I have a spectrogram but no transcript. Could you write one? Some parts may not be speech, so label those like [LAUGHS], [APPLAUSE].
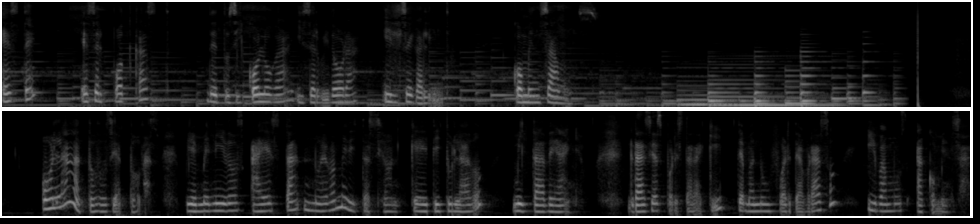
Este es el podcast de tu psicóloga y servidora Ilse Galindo. Comenzamos. Hola a todos y a todas. Bienvenidos a esta nueva meditación que he titulado Mitad de año. Gracias por estar aquí. Te mando un fuerte abrazo y vamos a comenzar.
